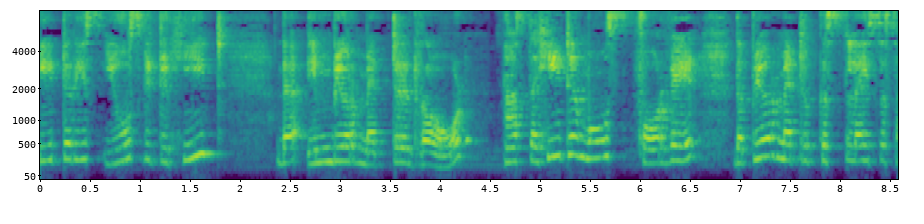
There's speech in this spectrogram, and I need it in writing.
heater is used to heat the impure metal rod as the heater moves forward the pure metal crystallises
